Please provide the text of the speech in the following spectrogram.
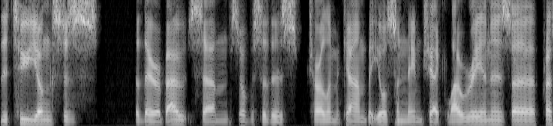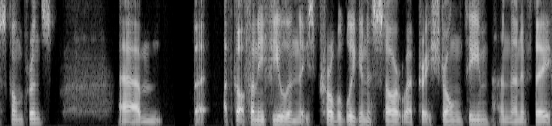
the two youngsters are thereabouts. Um, so obviously there's Charlie McCann, but he also named Jack Lowry in his uh, press conference. Um, but I've got a funny feeling that he's probably going to start with a pretty strong team, and then if they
